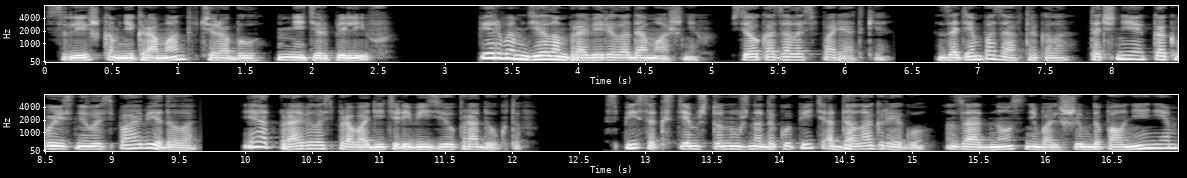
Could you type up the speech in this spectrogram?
слишком некромант вчера был нетерпелив. Первым делом проверила домашних. Все оказалось в порядке. Затем позавтракала, точнее, как выяснилось, пообедала и отправилась проводить ревизию продуктов. Список с тем, что нужно докупить, отдала Грегу, заодно с небольшим дополнением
